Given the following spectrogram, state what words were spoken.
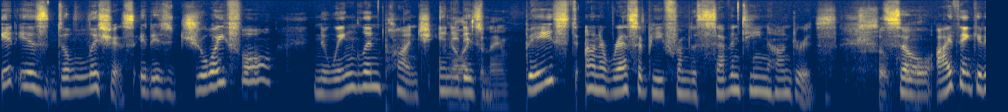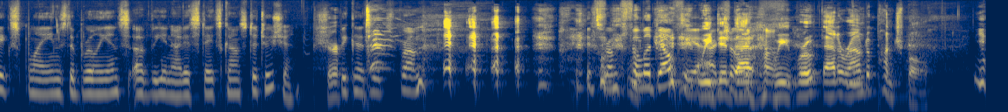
it is delicious. It is joyful. New England punch, and it like is based on a recipe from the 1700s. So cool. I think it explains the brilliance of the United States Constitution. Sure. Because it's from it's from Philadelphia. we did that. We wrote that around a punch bowl. Yeah.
